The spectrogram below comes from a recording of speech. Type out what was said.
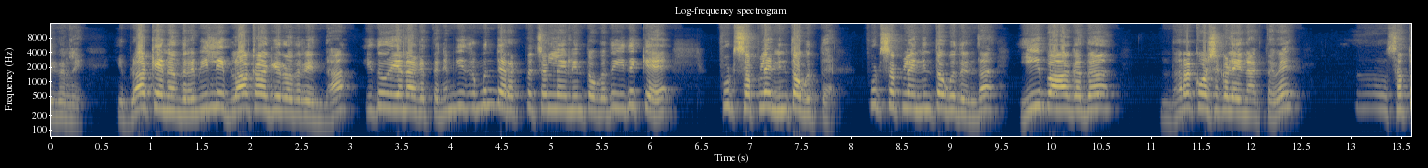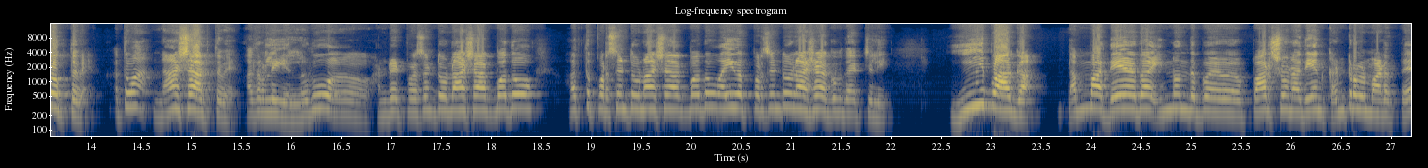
ಇದರಲ್ಲಿ. ಈ ಬ್ಲಾಕ್ ಏನಂದ್ರೆ, ಇಲ್ಲಿ ಬ್ಲಾಕ್ ಆಗಿರೋದ್ರಿಂದ ಇದು ಏನಾಗುತ್ತೆ? ನಿಮ್ಗೆ ಇದ್ರ ಮುಂದೆ ರಕ್ತ ಚಲನೆ ನಿಂತೋಗೋದು, ಇದಕ್ಕೆ ಫುಡ್ ಸಪ್ಲೈ ನಿಂತೋಗುತ್ತೆ. ಫುಡ್ ಸಪ್ಲೈ ನಿಂತೋಗೋದ್ರಿಂದ ಈ ಭಾಗದ ನರಕೋಶಗಳೇನಾಗ್ತವೆ ಸತ್ತೋಗ್ತವೆ ಅಥವಾ ನಾಶ ಆಗ್ತವೆ. ಅದರಲ್ಲಿ ಎಲ್ಲದೂ ಹಂಡ್ರೆಡ್ ಪರ್ಸೆಂಟು ನಾಶ ಆಗ್ಬೋದು ಹತ್ತು ಪರ್ಸೆಂಟು ನಾಶ ಆಗ್ಬೋದು, ಐವತ್ತು ಪರ್ಸೆಂಟು ನಾಶ ಆಗ್ಬೋದು ಆ್ಯಕ್ಚುಲಿ ಈ ಭಾಗ ನಮ್ಮ ದೇಹದ ಇನ್ನೊಂದು ಪಾರ್ಶ್ವನ ಅದೇನು ಕಂಟ್ರೋಲ್ ಮಾಡುತ್ತೆ,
